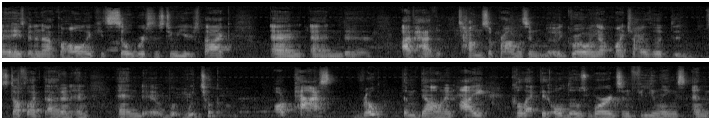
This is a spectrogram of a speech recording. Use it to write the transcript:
Uh, he's been an alcoholic. He's sober since two years back, and and uh, I've had tons of problems in uh, growing up, my childhood and stuff like that. And and and uh, we took our past, wrote them down, and I collected all those words and feelings and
